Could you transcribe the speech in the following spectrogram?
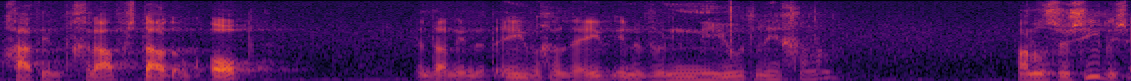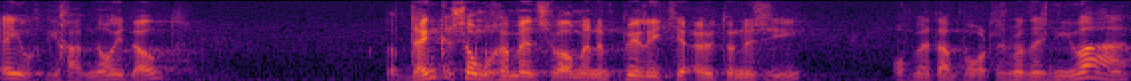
Gaat in het graf, staat ook op. En dan in het eeuwige leven, in een vernieuwd lichaam. Maar onze ziel is eeuwig, die gaat nooit dood. Dat denken sommige mensen wel met een pilletje euthanasie of met abortus, maar dat is niet waar.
